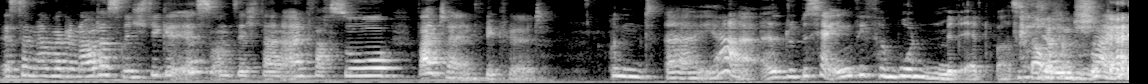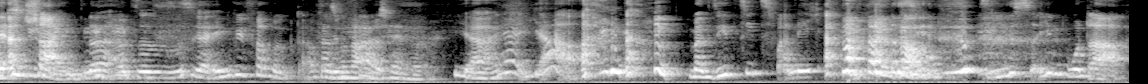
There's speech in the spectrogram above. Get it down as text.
es dann aber genau das Richtige ist und sich dann einfach so weiterentwickelt. Und äh, ja, also du bist ja irgendwie verbunden mit etwas. Da ja, anscheinend. anscheinend ne? Also es ist ja irgendwie verrückt. Auf so eine Fall. Antenne. Ja, ja, ja. Man sieht sie zwar nicht, aber genau. sie, sie, ist irgendwo da.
